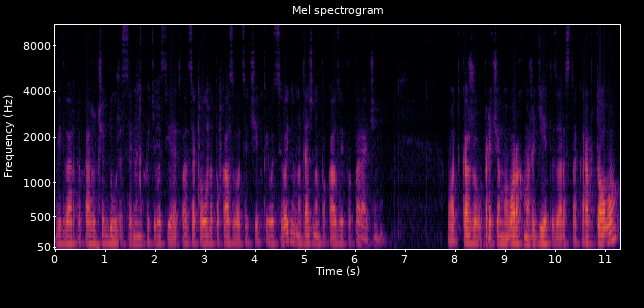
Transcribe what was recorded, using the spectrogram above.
відверто кажучи, дуже сильно не хотілося вірити. Але ця колода показувала це чітко. І от сьогодні вона теж нам показує попередження. От, кажу, причому ворог може діяти зараз так раптово,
